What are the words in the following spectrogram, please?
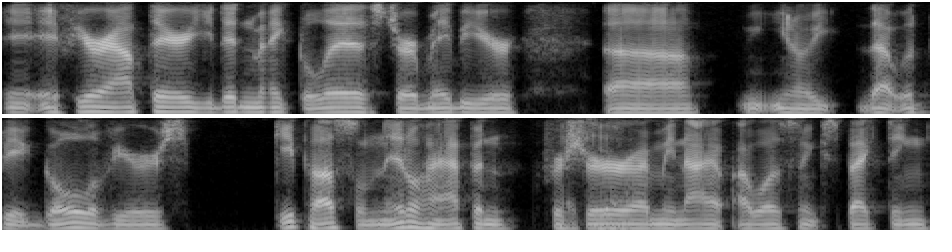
if you're out there, you didn't make the list, or maybe you're, uh, you know, that would be a goal of yours. Keep hustling; it'll happen for Thank sure. You. I mean, I, I wasn't expecting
